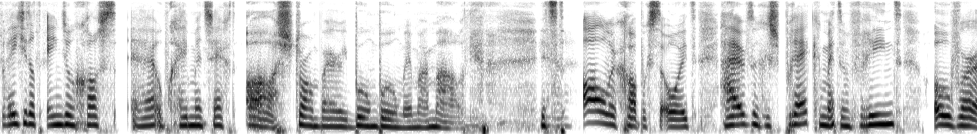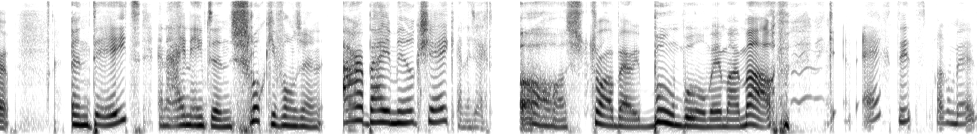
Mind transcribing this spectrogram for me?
Weet je dat één zo'n gast eh, op een gegeven moment zegt... Oh, strawberry boom boom in my mouth. Dit is het allergrappigste ooit. Hij heeft een gesprek met een vriend over een date. En hij neemt een slokje van zijn aardbeienmilkshake. En hij zegt... Oh, strawberry boom boom in my mouth. ik heb echt dit fragment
